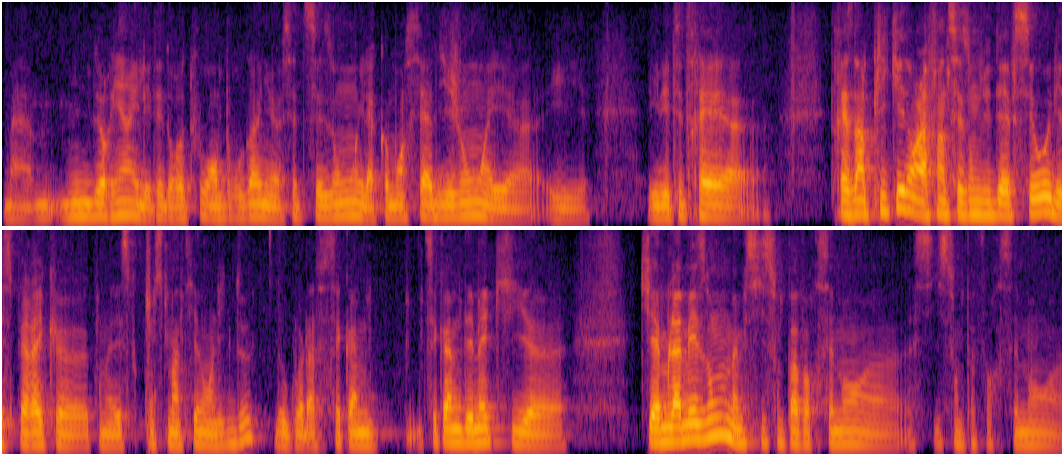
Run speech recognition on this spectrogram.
bah, mine de rien, il était de retour en Bourgogne cette saison, il a commencé à Dijon et, il était très, impliqué dans la fin de saison du DFCO, il espérait qu'on se maintienne en Ligue 2. Donc voilà, c'est quand même des mecs qui, qui aiment la maison, même s'ils ne sont pas forcément, s'ils sont pas forcément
